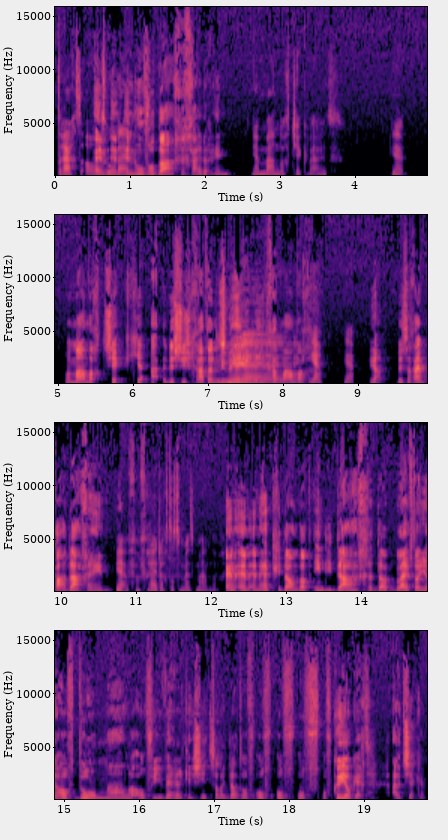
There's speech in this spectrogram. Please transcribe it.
draagt al En, toe en, bij. en hoeveel dagen ga je erheen? Ja, maandag checken we uit. Ja. Maar maandag check je. Dus je gaat er Dus nu heen en je gaat maandag. Ja, Ja, dus dan ga je een paar dagen heen. ja, van vrijdag tot en met maandag. En, ja. en, en heb je dan dat in die dagen, dat blijft dan je hoofd doormalen over je werk en shit, zal ik dat? Of, of, of, of, of kun je ook echt uitchecken?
